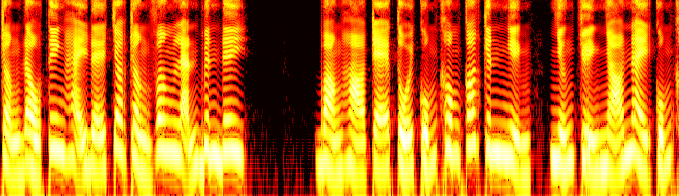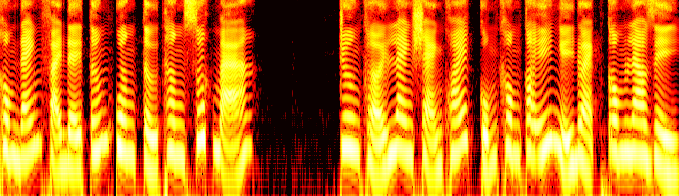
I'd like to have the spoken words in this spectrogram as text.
Trận đầu tiên hãy để cho Trần Vân lãnh binh đi. Bọn họ trẻ tuổi cũng không có kinh nghiệm, những chuyện nhỏ này cũng không đáng phải để tướng quân tự thân xuất mã. Trương Khởi Lan sản khoái cũng không có ý nghĩ đoạt công lao gì.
